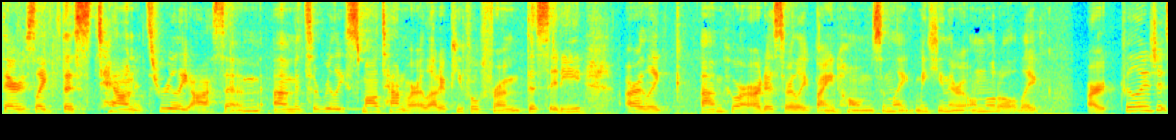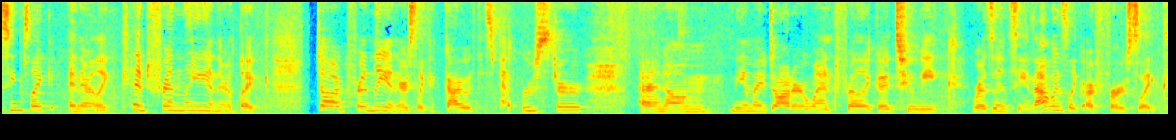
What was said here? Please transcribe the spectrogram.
there's like this town. It's really awesome. Um, it's a really small town where a lot of people from the city are like um, who are artists are like buying homes and like making their own little like art village it seems like and they're like kid friendly and they're like dog friendly and there's like a guy with his pet rooster. And um, me and my daughter went for like a two week residency. And that was like our first like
